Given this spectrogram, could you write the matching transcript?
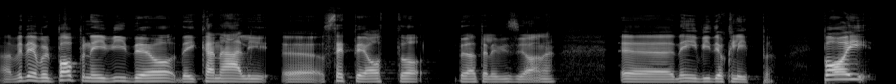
eh, vedevo il pop nei video dei canali eh, 7 e 8 della televisione, eh, nei videoclip. Poi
